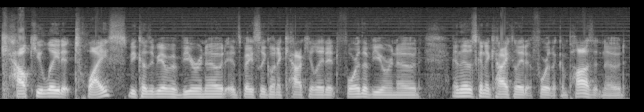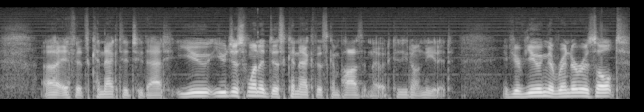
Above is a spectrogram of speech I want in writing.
calculate it twice because if you have a viewer node, it's basically going to calculate it for the viewer node, and then it's going to calculate it for the composite node uh, if it's connected to that. You you just want to disconnect this composite node because you don't need it. If you're viewing the render result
